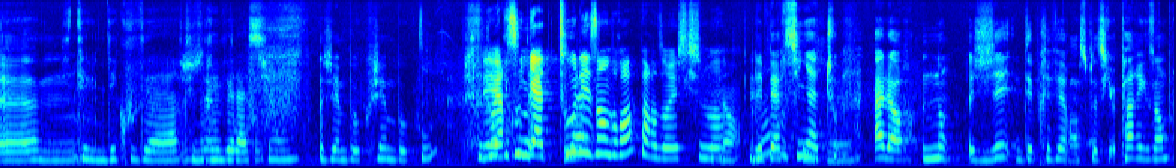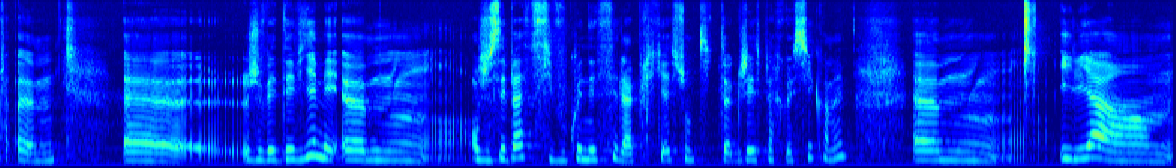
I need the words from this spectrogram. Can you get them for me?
Euh, C'était une découverte, une révélation. J'aime beaucoup, j'aime beaucoup. Les piercings à tous ouais. les endroits, pardon, excuse-moi. Non, Les piercings à tout. c'est- Alors non, j'ai des préférences parce que par exemple, euh, euh, je vais dévier, mais euh, je sais pas si vous connaissez l'application TikTok. J'espère que si quand même. Euh, il y a un-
